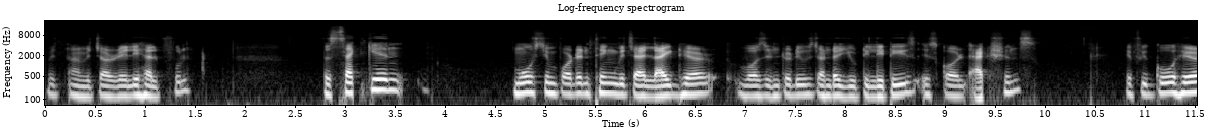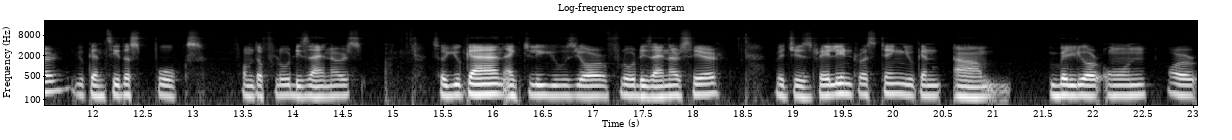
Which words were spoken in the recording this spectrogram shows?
which, uh, which are really helpful. The second most important thing which I liked here was introduced under utilities is called actions if you go here you can see the spokes from the flow designers. So you can actually use your flow designers here which is really interesting. You can um, build your own or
